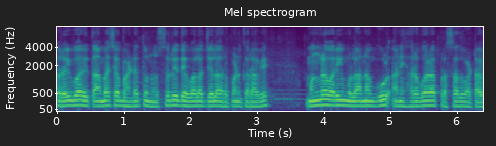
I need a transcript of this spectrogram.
रविवारी तांब्याच्या भांड्यातून सूर्यदेवाला जल अर्पण करावे. मंगळवारी मुलांना गूळ आणि हरभरा प्रसाद वाटावे.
